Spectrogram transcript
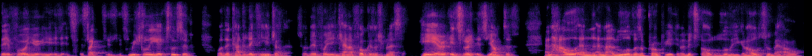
therefore you, it's, it's like it's mutually exclusive or they're contradicting each other. So therefore you cannot focus on Shemines. Here it's it's yomtiv, and how and and lulav is appropriate. If a mitzvah hold lulav, you can hold through hal.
